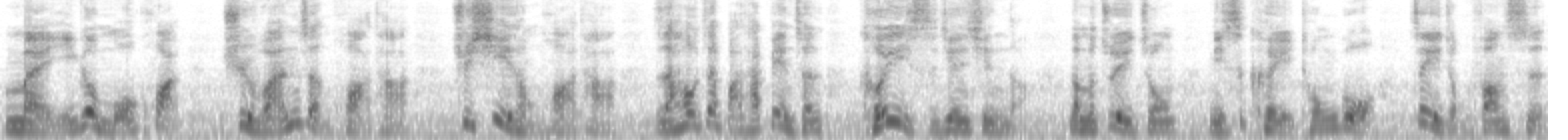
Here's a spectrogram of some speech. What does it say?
每一个模块。去完整化它，去系统化它，然后再把它变成可以实践性的。那么最终你是可以通过这种方式，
